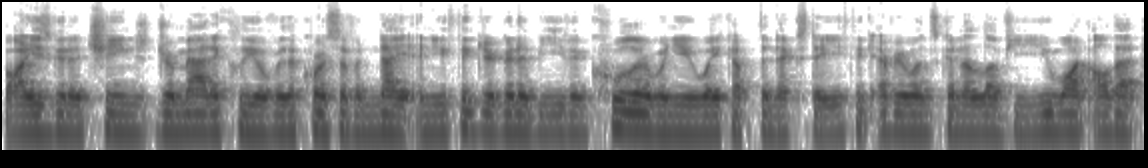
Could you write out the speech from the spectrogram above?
body's going to change dramatically over the course of a night and you think you're going to be even cooler when you wake up the next day. You think everyone's going to love you. You want all that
